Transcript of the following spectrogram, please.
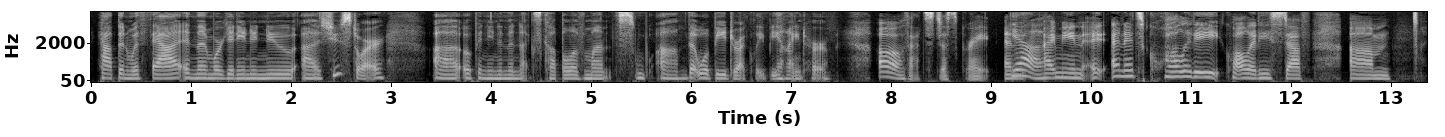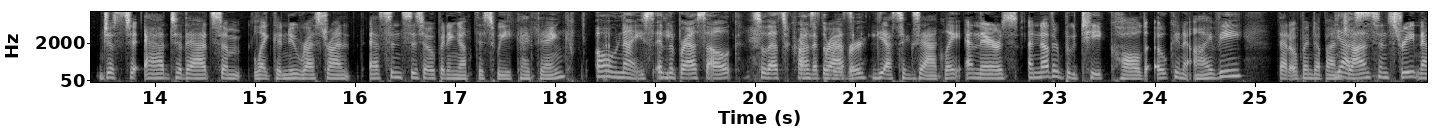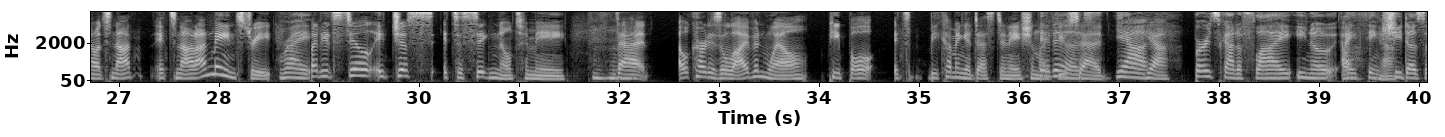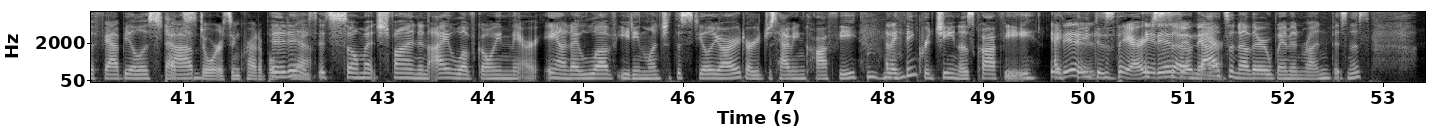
happen with that. And then we're getting a new uh, shoe store uh, opening in the next couple of months um, that will be directly behind her. Oh, that's just great. And yeah. I mean, and it's quality, quality stuff. Um, just to add to that, some like a new restaurant, Essence is opening up this week, I think. Oh, nice. And the Brass Elk. So that's across the, the Brass, river. Yes, exactly. And there's another boutique called Oak and Ivy that opened up on yes. Johnson Street. Now it's not it's not on Main Street. Right. But it's still it just it's a signal to me mm-hmm. that Elkhart is alive and well. People it's becoming a destination like you said. Yeah. Yeah. Birds Gotta Fly, you know, oh, I think yeah. she does a fabulous job. That store is incredible. It yeah. is. It's so much fun. And I love going there. And I love eating lunch at the Steelyard or just having coffee. Mm-hmm. And I think Regina's coffee, it I is. think, is there. It is. So that's another women run business.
